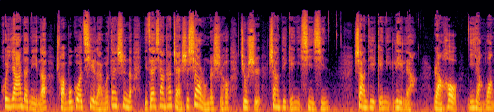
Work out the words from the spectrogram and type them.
会压得你呢喘不过气来。我说但是呢，你在向他展示笑容的时候，就是上帝给你信心，上帝给你力量，然后你仰望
